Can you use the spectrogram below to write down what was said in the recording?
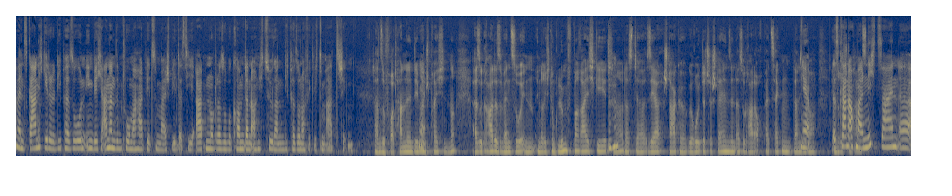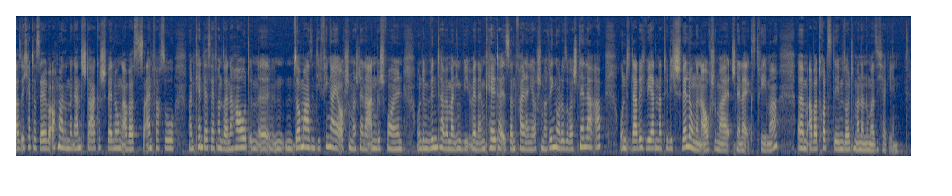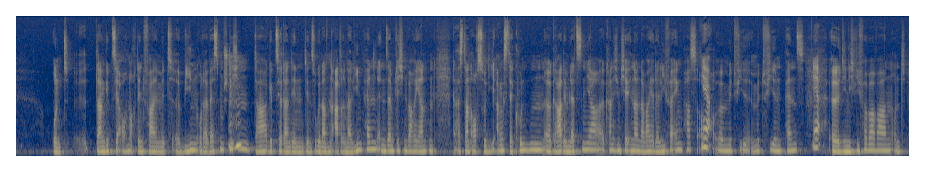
wenn es gar nicht geht oder die Person irgendwelche anderen Symptome hat, wie zum Beispiel, dass sie Atemnot oder so bekommt, dann auch nicht zögern und die Person auch wirklich zum Arzt schicken dann sofort handeln dementsprechend. Ja. Ne? Also gerade wenn es so in, in Richtung Lymphbereich geht, mhm. ne, dass da sehr starke gerötete Stellen sind, also gerade auch bei Zecken, dann ja. lieber. Es kann auch Arzt. mal nicht sein, äh, also ich hatte das selber auch mal so eine ganz starke Schwellung, aber es ist einfach so, man kennt das ja von seiner Haut, im, äh, im Sommer sind die Finger ja auch schon mal schneller angeschwollen und im Winter, wenn man irgendwie, wenn einem kälter ist, dann fallen dann ja auch schon mal Ringe oder sowas schneller ab und dadurch werden natürlich Schwellungen auch schon mal schneller extremer, ähm, aber trotzdem sollte man dann nur mal sicher gehen. Und dann gibt es ja auch noch den Fall mit äh, Bienen- oder Wespenstichen. Mhm. Da gibt es ja dann den, den sogenannten Adrenalinpen in sämtlichen Varianten. Da ist dann auch so die Angst der Kunden. Äh, Gerade im letzten Jahr kann ich mich erinnern, da war ja der Lieferengpass auch ja. äh, mit, viel, mit vielen Pens, ja. äh, die nicht lieferbar waren. Und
